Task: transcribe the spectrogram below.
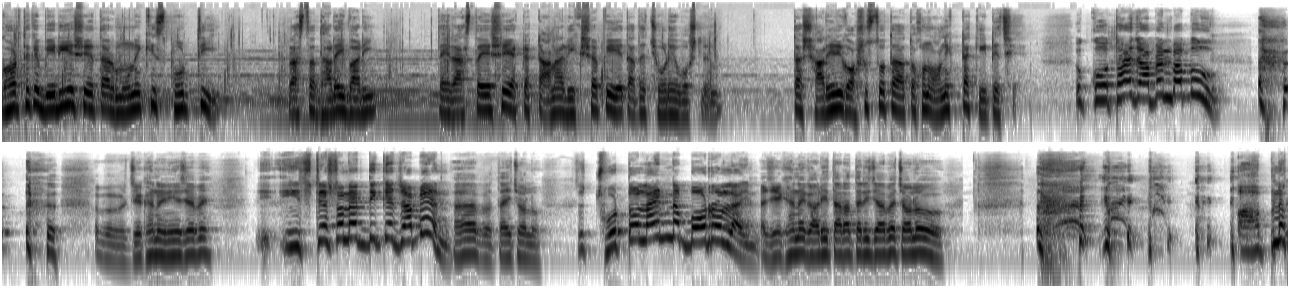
ঘর থেকে বেরিয়ে এসে তার মনে কি স্ফূর্তি? রাস্তার ধারেই বাড়ি তাই রাস্তায় এসে একটা টানা রিক্সা পেয়ে তাতে চড়ে বসলেন। তার শারীরিক অসুস্থতা তখন অনেকটা কেটেছে। কোথায় যাবেন বাবু? যেখানে নিয়ে যাবে? স্টেশনের দিকে যাবেন? হ্যাঁ তাই চলো। তো ছোট লাইন না বড় লাইন? যেখানে গাড়ি তাড়াতাড়ি যাবে চলো। আপনার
